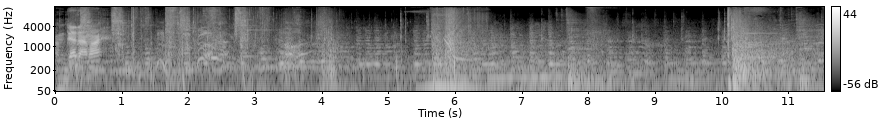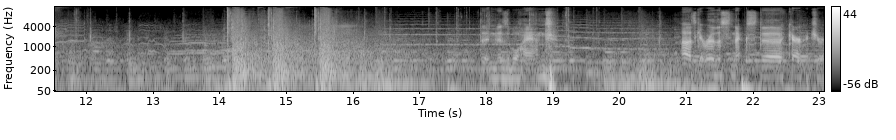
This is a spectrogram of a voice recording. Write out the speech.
I'm dead, am I? The invisible hand. Uh, let's get rid of this next uh, caricature.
